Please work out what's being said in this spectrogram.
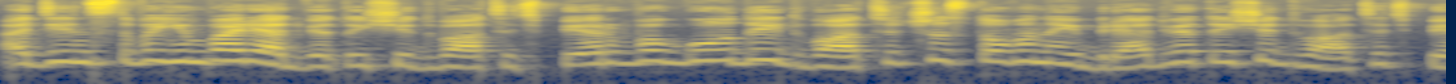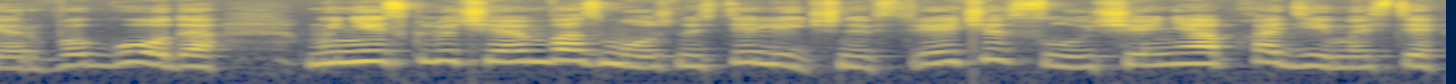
11 января 2021 года и 26 ноября 2021 года. Мы не исключаем возможности личной личной встречи в случае необходимости.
